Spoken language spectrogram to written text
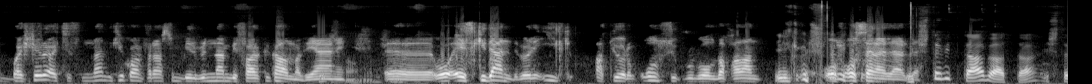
başarı açısından iki konferansın birbirinden bir farkı kalmadı. Yani e, o eskidendi. Böyle ilk atıyorum 10 Super Bowl'da falan İlk 3 o, o senelerde. Üçte bitti abi hatta. İşte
